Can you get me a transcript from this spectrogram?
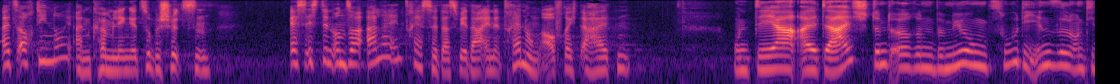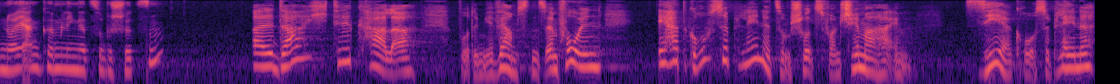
als auch die Neuankömmlinge zu beschützen. Es ist in unser aller Interesse, dass wir da eine Trennung aufrechterhalten. Und der Aldaich stimmt euren Bemühungen zu, die Insel und die Neuankömmlinge zu beschützen? Aldaich Tilkala wurde mir wärmstens empfohlen. Er hat große Pläne zum Schutz von Schimmerheim. Sehr große Pläne.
